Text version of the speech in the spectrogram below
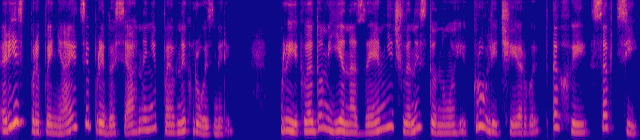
ріст припиняється при досягненні певних розмірів. Прикладом є наземні членистоногі, круглі черви, птахи, савці.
